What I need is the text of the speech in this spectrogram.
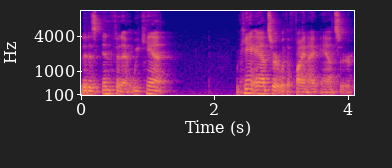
that is infinite, we can't we can't answer it with a finite answer.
